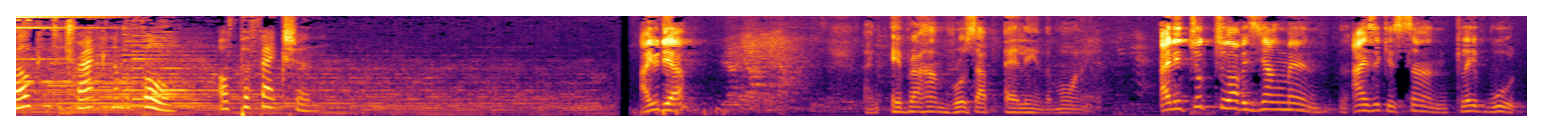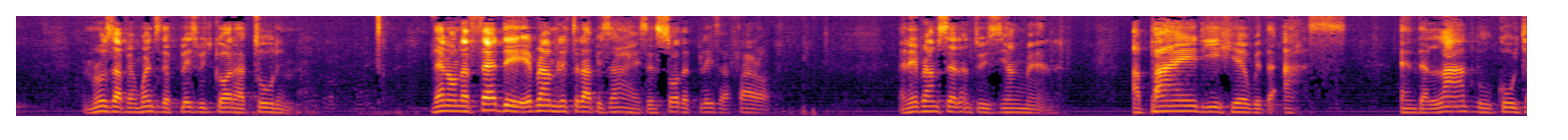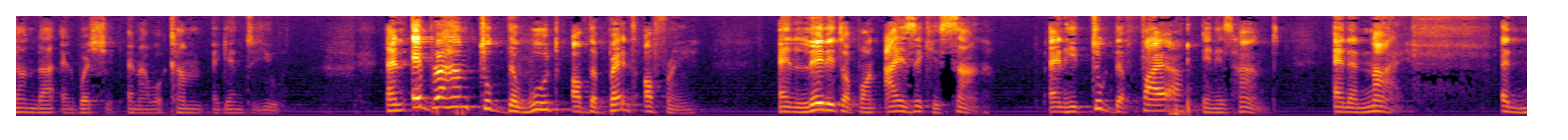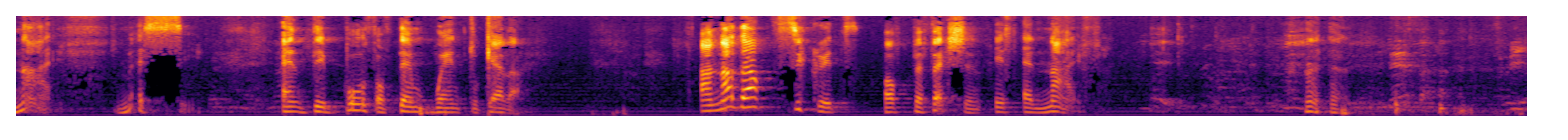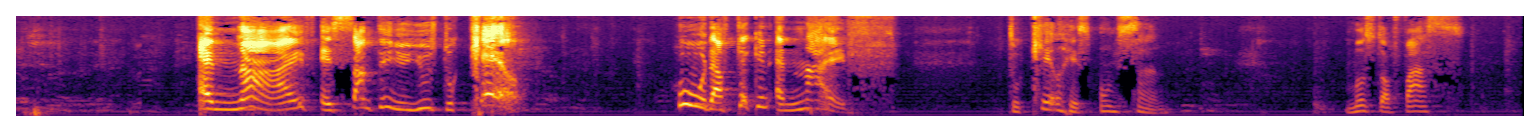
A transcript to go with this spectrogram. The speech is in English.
Welcome to track number four of Perfection. Are you there? And Abraham rose up early in the morning. And he took two of his young men, Isaac his son, clave wood, and rose up and went to the place which God had told him. Then on the third day, Abraham lifted up his eyes and saw the place afar off. And Abraham said unto his young men, Abide ye here with the ass, and the lad will go yonder and worship, and I will come again to you. And Abraham took the wood of the burnt offering and laid it upon Isaac his son. And he took the fire in his hand and a knife, a knife, mercy. And they both of them went together. Another secret of perfection is a knife. a knife is something you use to kill. Who would have taken a knife to kill his own son? Most of us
